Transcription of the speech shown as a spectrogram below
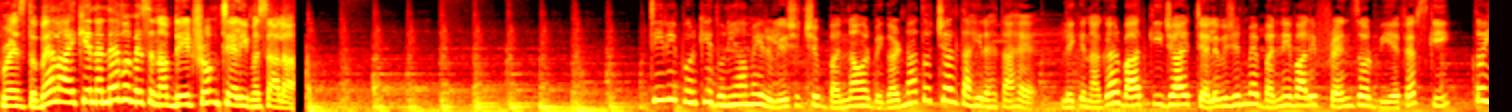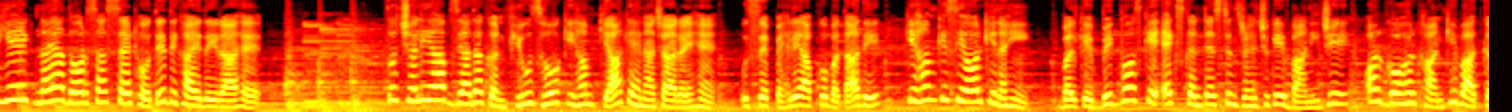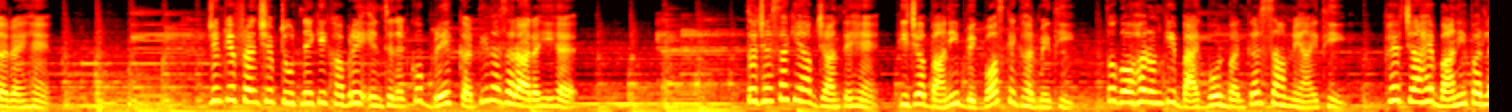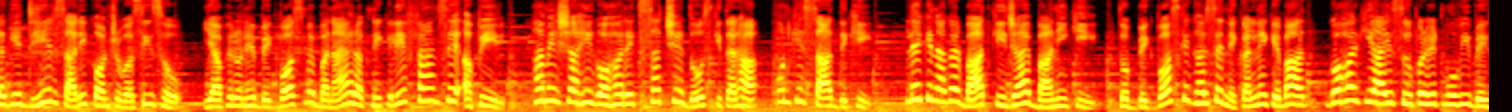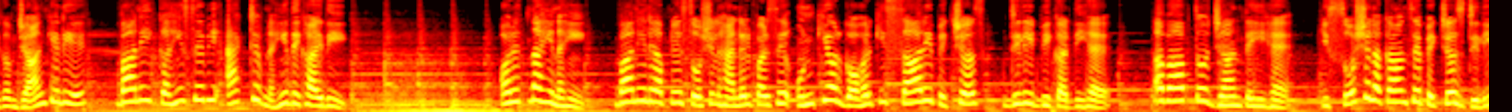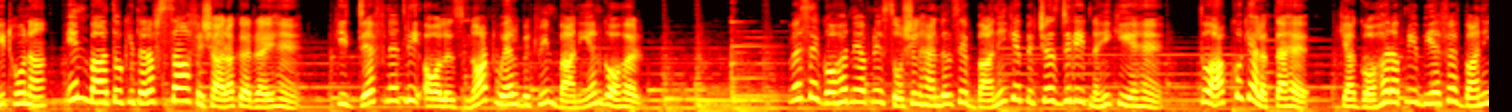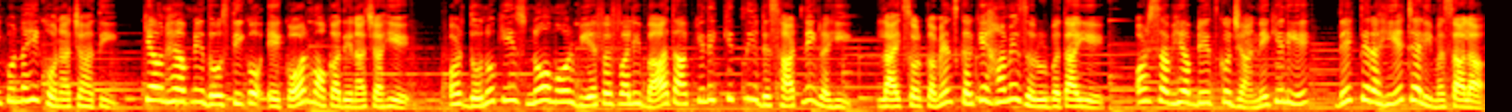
Press the bell icon and never miss an update from Telly Masala. TV पुर की दुनिया में relationship बनना और बिगड़ना तो चलता ही रहता है। लेकिन अगर बात की जाए टेलीविज़न में बनने वाले फ्रेंड्स और बी की तो ये एक नया दौर सा सेट होते दिखाई दे रहा है। तो चलिए आप ज़्यादा कंफ्यूज हो कि हम क्या कहना चाह रहे हैं। उससे पहले आपको बता दे कि हम किसी और की नहीं। बल्कि बिग बॉस के एक्स कंटेस्टेंट्स रह चुके बानी जे और गौहर खान की बात कर रहे हैं। जिनके फ्रेंडशिप टूटने की खबरें इंटरनेट को ब्रेक करती नज़र आ रही है। तो जैसा कि आप जानते हैं कि जब बानी बिग बॉस के घर में थी तो गौहर उनकी बैकबोन बनकर सामने आई थी। फिर चाहे बानी पर लगे ढेर सारी कंट्रोवर्सीज हो, या फिर उन्हें बिग बॉस में बनाए रखने के लिए फ़ैन से अपील, हमेशा ही गौहर एक सच्चे दोस्त की तरह उनके साथ दिखी। लेकिन अगर बात की जाए बानी की तो बिग बॉस के घर से निकलने के बाद गौहर की आई सुपरहिट मूवी बेगम जान के लिए बानी कहीं से भी एक्टिव नहीं दिखाई दी। और इतना ही नहीं, बानी ने अपने सोशल हैंडल पर से उनकी और गौहर की सारी पिक्चर्स डिलीट भी कर दी है। अब आप तो जानते ही हैं कि सोशल अकाउंट से पिक्चर्स डिलीट होना इन बातों की तरफ़ साफ़ इशारा कर रहे हैं कि definitely all is not well between Bani and Gauhar. वैसे गौहर ने अपने सोशल हैंडल से बानी के पिक्चर्स डिलीट नहीं किए हैं। तो आपको क्या लगता है, क्या गौहर अपनी बीएफएफ बानी को नहीं खोना चाहती? क्या उन्हें अपनी दोस्ती को एक और मौका देना चाहिए? और दोनों की इस नो मोर बीएफएफ वाली बात आपके लिए कितनी डिसहार्टनिंग रही? लाइक्स और कमेंट्स करके हमें ज़रूर बताइए। और सभी अपडेट्स को जानने के लिए देखते रहिए टेली मसाला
